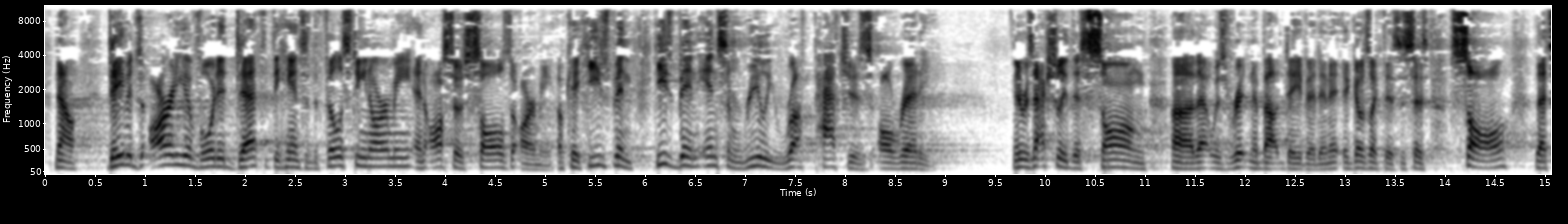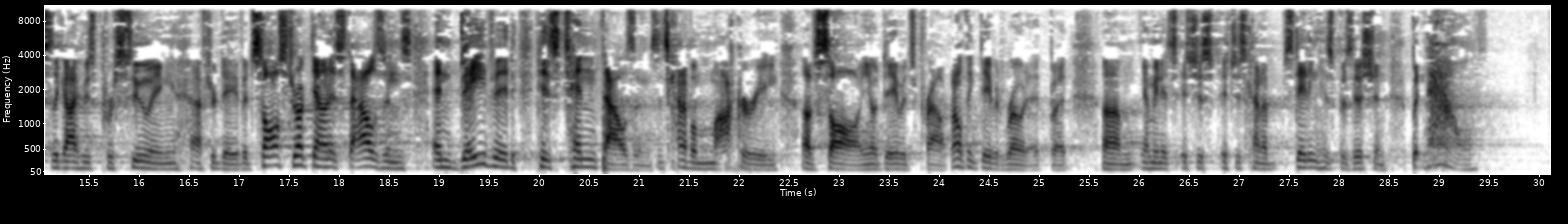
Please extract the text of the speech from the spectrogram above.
Now, David's already avoided death at the hands of the Philistine army and also Saul's army. Okay, he's been, he's been in some really rough patches already. There was actually this song uh, that was written about David, and it, it, goes like this. It says, Saul, that's the guy who's pursuing after David. Saul struck down his thousands, and David his ten thousands. It's kind of a mockery of Saul. You know, David's proud. I don't think David wrote it, but um, I mean, it's, it's just it's just kind of stating his position. But now,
